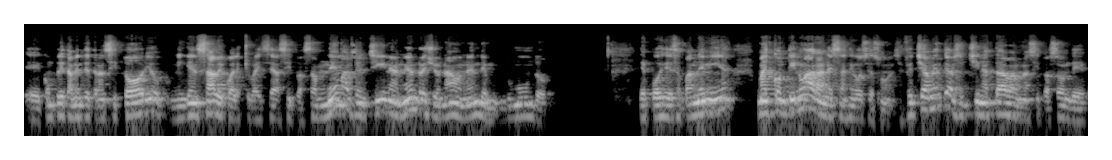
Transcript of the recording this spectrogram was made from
eh, completamente transitorio. Ninguém sabe cuál es que va a ser la situación, ni en Argentina, ni en regional, ni en el mundo después de esa pandemia, mas continuaran esas negociaciones. Efectivamente, Argentina estaba en una situación de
